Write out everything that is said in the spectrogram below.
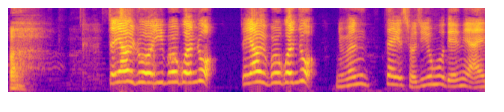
唉，再要一波一波关注，再要一波关注。你们在手机用户点一点爱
